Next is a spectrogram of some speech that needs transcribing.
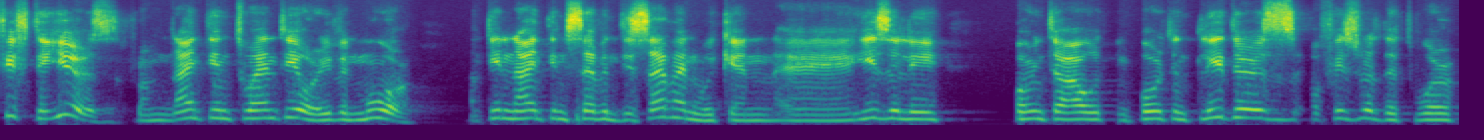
50 years, from 1920 or even more. Until 1977, we can uh, easily point out important leaders of Israel that were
